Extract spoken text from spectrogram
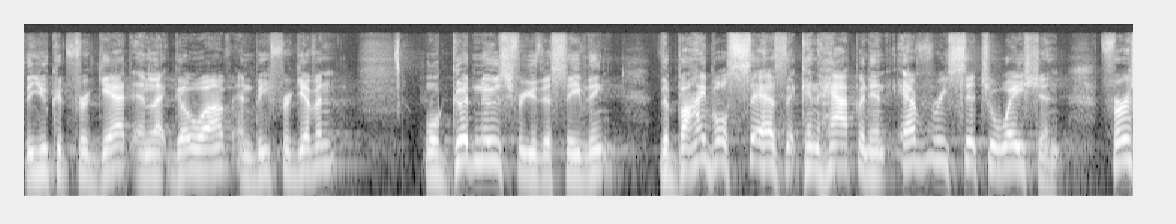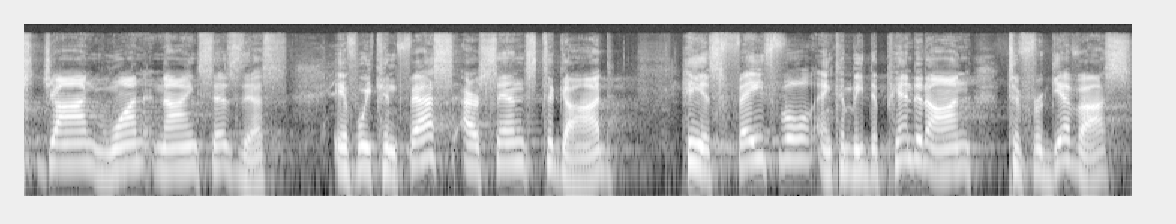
that you could forget and let go of and be forgiven? Well, good news for you this evening. The Bible says that can happen in every situation. 1 John 1 9 says this If we confess our sins to God, He is faithful and can be depended on to forgive us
